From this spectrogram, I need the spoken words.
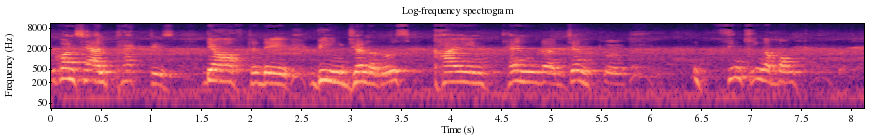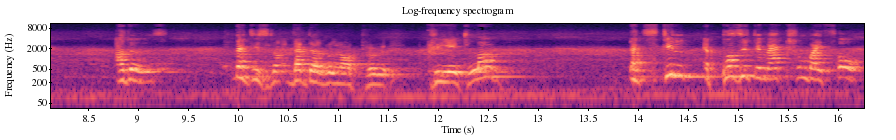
You can't say, I'll practice day after day being generous, kind, tender, gentle, thinking about others, that is not that will not create love. That's still a positive action by thought.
